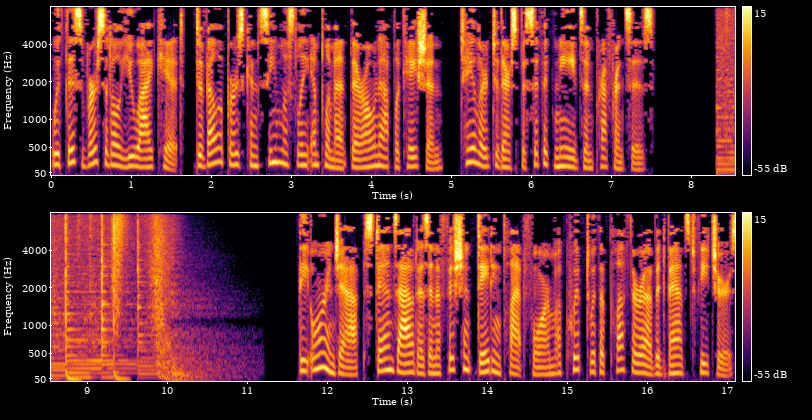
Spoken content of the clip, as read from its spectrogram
With this versatile UI kit, developers can seamlessly implement their own application, tailored to their specific needs and preferences. The Orange app stands out as an efficient dating platform equipped with a plethora of advanced features.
